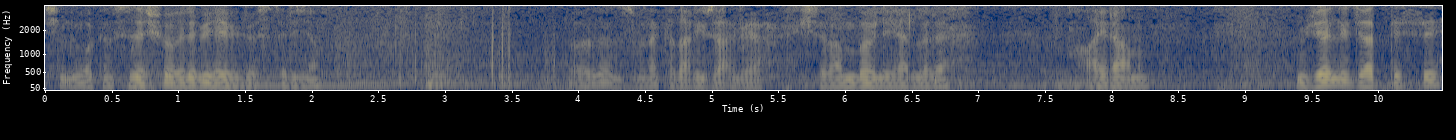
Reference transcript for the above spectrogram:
Şimdi bakın size şöyle bir ev göstereceğim. Gördünüz mü ne kadar güzel bir ev. İşte ben böyle yerlere hayranım. Mücelli Caddesi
